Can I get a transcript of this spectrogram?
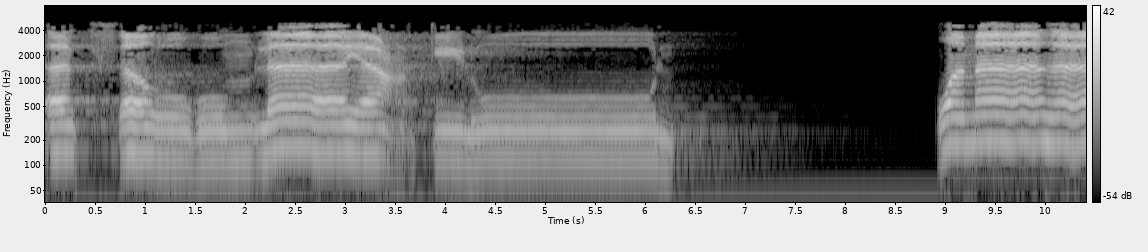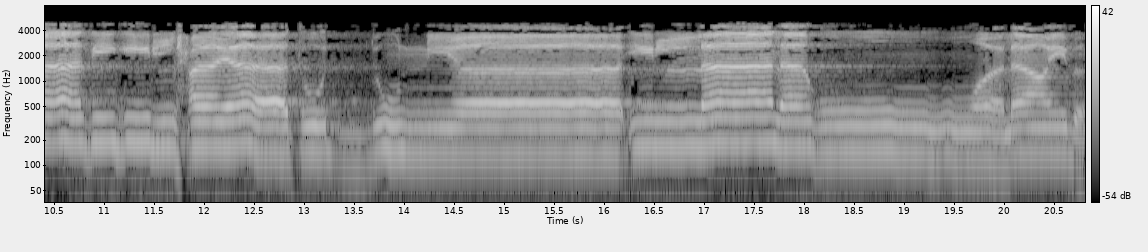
أكثرهم لا يعقلون وما هذه الحياة الدنيا إلا له ولعب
